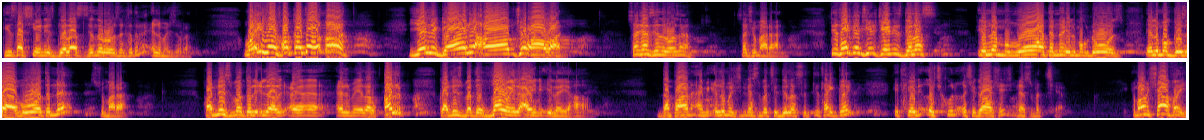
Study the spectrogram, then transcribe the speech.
تیسا چینس یعنی دلس زند روزن خطر علم ضرورت۔ وإذا فقدها مات يلي غاري آب جو راوان سجا زِندٕ روزان. سجا ماران. مَران تِتھَے کٔنۍ چھِ دِلَس آه، آه، علم ووتن علم علمُک علم علمُک ووتن سجا ماران. سُہ چھُ العلم إلى القلب كنسبت الضوء العين إليها. دبان أم علم نسبة دِلَس سۭتۍ تِتھَے إتكين أشكون أشغاشش نسبة شا. اِمام شافعي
